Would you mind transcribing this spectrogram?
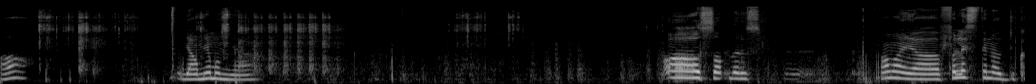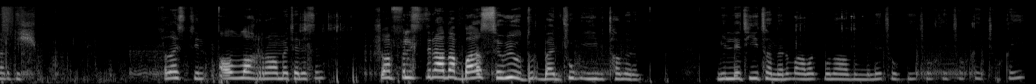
Aa. Yamyamım ya. Aa saplarız. Ama ya Filistin öldü kardeşim. Filistin Allah rahmet eylesin. Şu an Filistin adam bana seviyordur. Ben çok iyi bir tanırım. Milleti iyi tanırım. Aa bak bunu aldım bile. Çok iyi, çok iyi, çok iyi, çok iyi.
